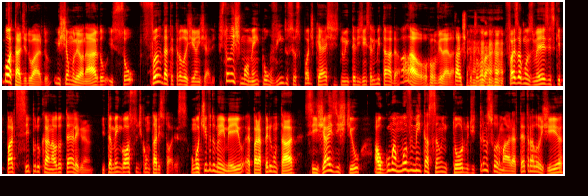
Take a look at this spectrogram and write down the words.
Boa tarde, Eduardo. Me chamo Leonardo e sou fã da tetralogia angélica. Estou neste momento ouvindo seus podcasts no Inteligência Limitada. Olha lá, ô Vilela. Tá escutando lá. Faz alguns meses que participo do canal do Telegram e também gosto de contar histórias. O motivo do meu e-mail é para perguntar se já existiu alguma movimentação em torno de transformar a tetralogia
